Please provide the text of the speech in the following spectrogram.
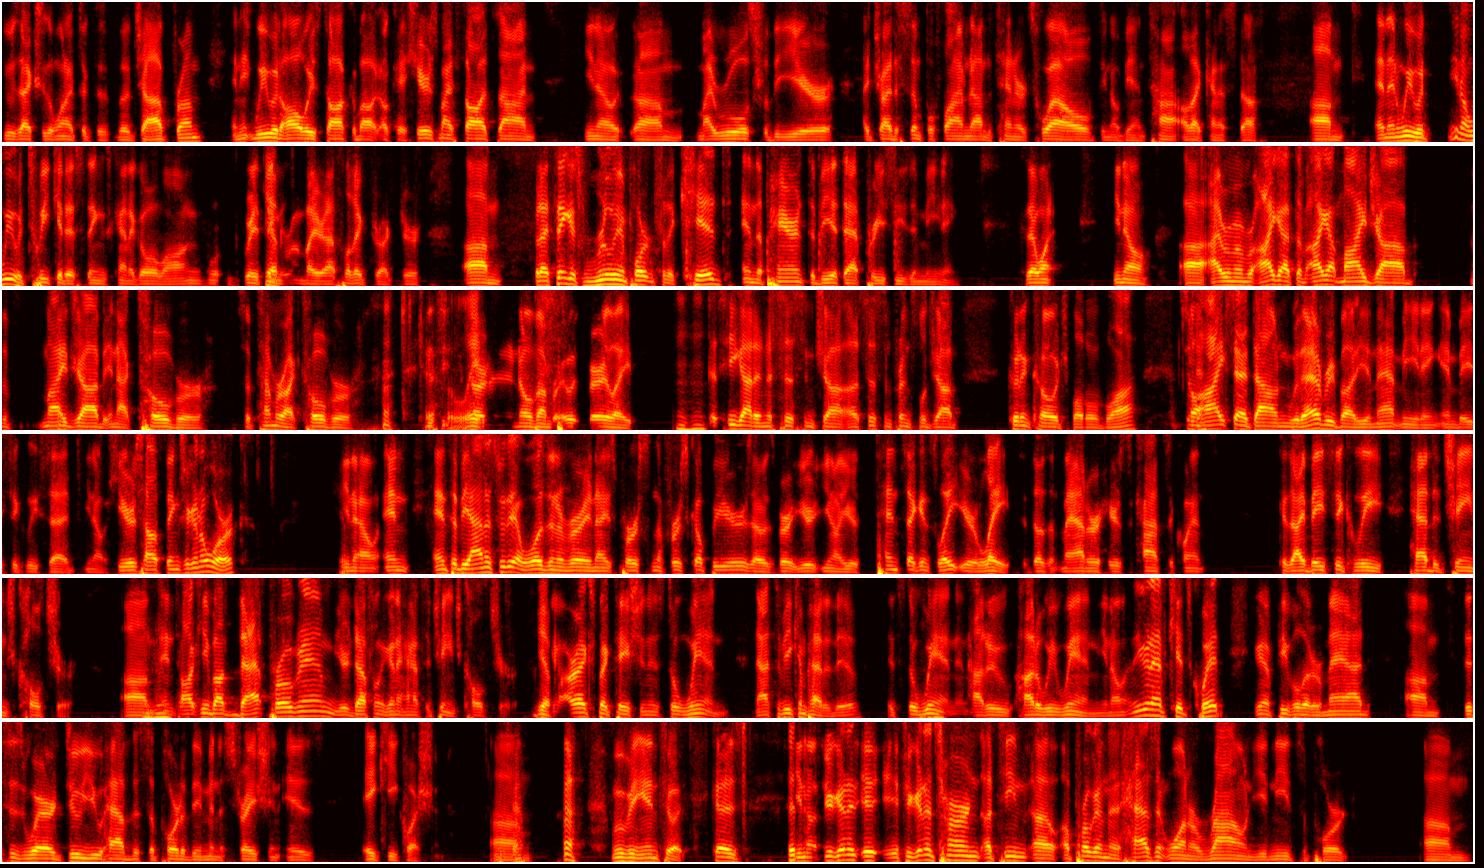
He was actually the one I took the, the job from, and he, we would always talk about, okay, here's my thoughts on, you know, um, my rules for the year. I try to simplify them down to ten or twelve, you know, being time, all that kind of stuff. Um, and then we would, you know, we would tweak it as things kind of go along. Great thing yep. to run by your athletic director. Um, but I think it's really important for the kids and the parent to be at that preseason meeting because I want, you know, uh, I remember I got the I got my job, the my job in October, September, October. it's so late. In November. It was very late because mm-hmm. he got an assistant job, assistant principal job, couldn't coach, blah blah blah. So okay. I sat down with everybody in that meeting and basically said, you know, here's how things are going to work you know and and to be honest with you i wasn't a very nice person the first couple years. I was very you're you know you're 10 seconds late you're late. It doesn't matter. Here's the consequence. Because i basically had to change culture. Um, mm-hmm. and talking about that program you're definitely going to have to change culture. Yep. You know, our expectation is to win not to be competitive. It's to mm-hmm. win. And how do how do we win you know? And you're going to have kids quit. You're going to have people that are mad. Um, this is where do you have the support of the administration is a key question. Okay. Um, moving into it, because you know if you're gonna if you're gonna turn a team uh, a program that hasn't won around, you need support. Um,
